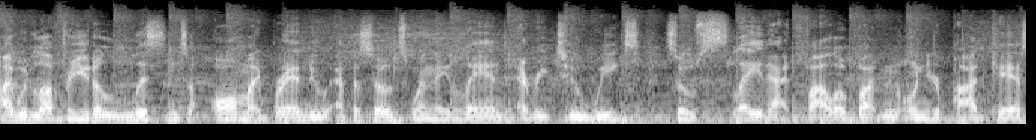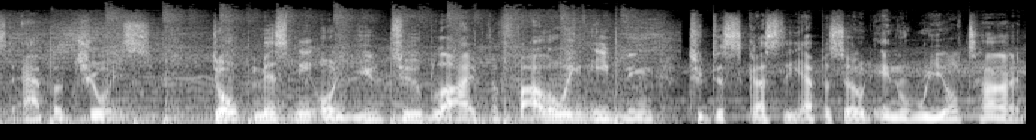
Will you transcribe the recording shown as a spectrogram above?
I would love for you to listen to all my brand new episodes when they land every two weeks, so slay that follow button on your podcast app of choice. Don't miss me on YouTube Live the following evening to discuss the episode in real time.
